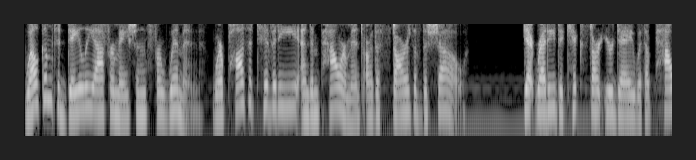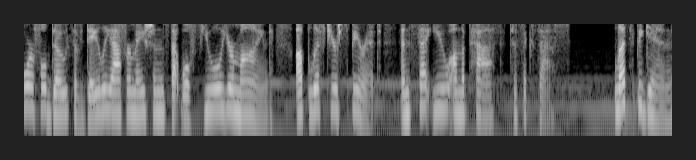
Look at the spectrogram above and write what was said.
Welcome to Daily Affirmations for Women, where positivity and empowerment are the stars of the show. Get ready to kickstart your day with a powerful dose of daily affirmations that will fuel your mind, uplift your spirit, and set you on the path to success. Let's begin.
